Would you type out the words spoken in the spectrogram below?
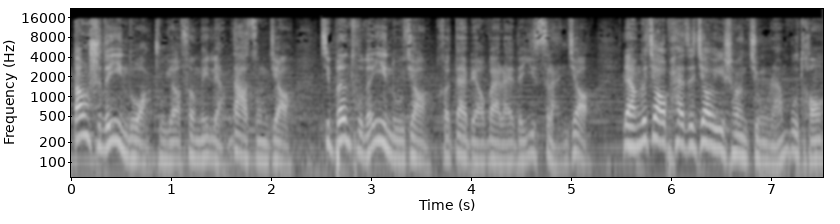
当时的印度啊，主要分为两大宗教，即本土的印度教和代表外来的伊斯兰教。两个教派在教义上迥然不同。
